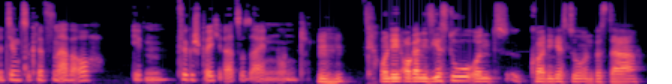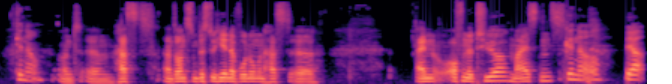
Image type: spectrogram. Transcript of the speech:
Beziehungen zu knüpfen, aber auch eben für Gespräche da zu sein. Und Mhm. Und den organisierst du und koordinierst du und bist da genau, und ähm, hast, ansonsten bist du hier in der Wohnung und hast äh, eine offene Tür meistens. genau. Ja.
